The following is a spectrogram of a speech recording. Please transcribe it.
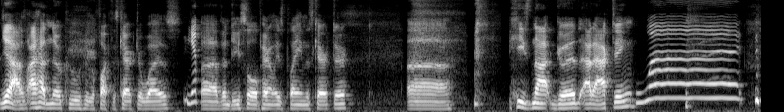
Yeah, I had no clue who the fuck this character was. Yep. Uh, Vin Diesel apparently is playing this character. Uh, he's not good at acting. What?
